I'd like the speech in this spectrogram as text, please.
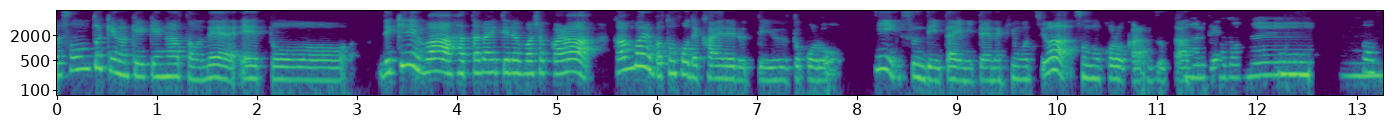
あその時の経験があったので、えっ、と、できれば働いてる場所から頑張れば徒歩で帰れるっていうところに住んでいたいみたいな気持ちはその頃からずっとあって。なるほどね。そうそう。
